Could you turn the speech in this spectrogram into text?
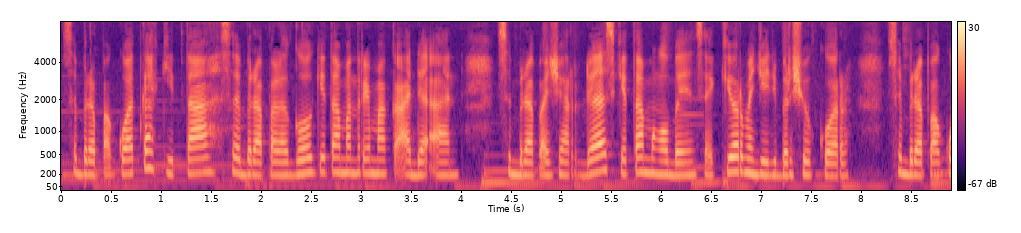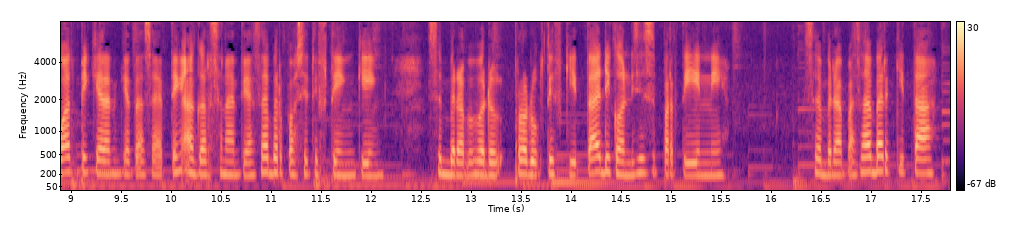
Seberapa kuatkah kita? Seberapa lego kita menerima keadaan? Seberapa cerdas kita mengubah insecure menjadi bersyukur? Seberapa kuat pikiran kita setting agar senantiasa berpositif thinking? Seberapa produktif kita di kondisi seperti ini? Seberapa sabar kita?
